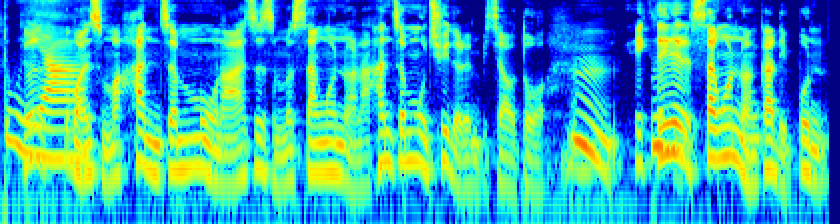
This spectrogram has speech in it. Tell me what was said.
对呀不管什么汗蒸木啦，还是什么三温暖啦，汗蒸木去的人比较多。嗯，哎，那些三温暖跟日本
